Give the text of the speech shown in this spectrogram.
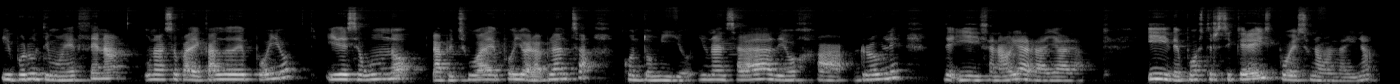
Y por último, de cena, una sopa de caldo de pollo y de segundo, la pechuga de pollo a la plancha con tomillo y una ensalada de hoja roble y zanahoria rallada. Y de postre, si queréis, pues una mandarina.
